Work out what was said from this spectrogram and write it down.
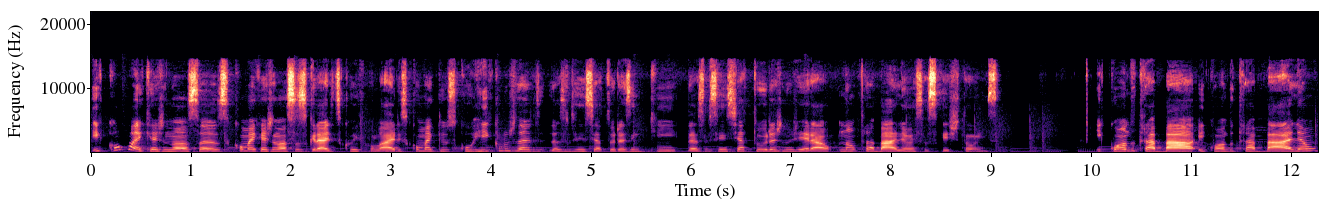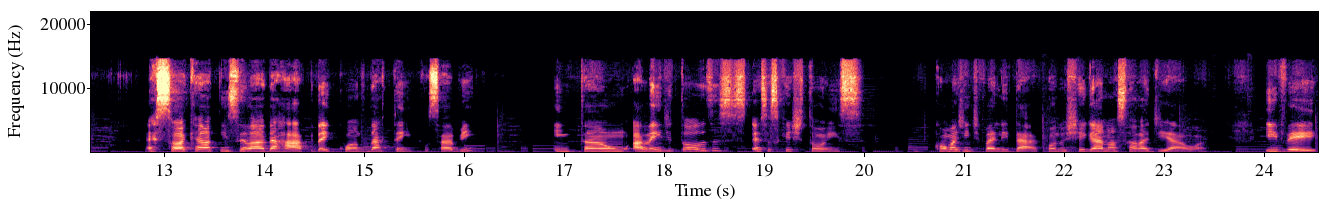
E como é que as nossas, como é que as nossas grades curriculares, como é que os currículos das, das licenciaturas em das licenciaturas no geral não trabalham essas questões? E quando, traba e quando trabalham, é só aquela pincelada rápida e quando dá tempo, sabe? Então, além de todas essas questões, como a gente vai lidar quando chegar na sala de aula e ver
